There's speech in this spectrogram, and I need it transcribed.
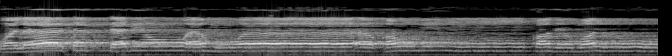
ولا تتبعوا أهواء قوم قد ضلوا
